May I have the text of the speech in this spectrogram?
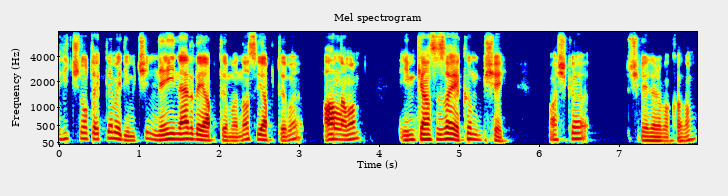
hiç not eklemediğim için neyi nerede yaptığımı, nasıl yaptığımı anlamam imkansıza yakın bir şey. Başka şeylere bakalım.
